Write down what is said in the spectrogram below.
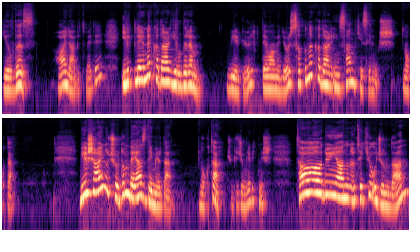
yıldız. Hala bitmedi. İliklerine kadar yıldırım, virgül devam ediyor. Sapına kadar insan kesilmiş. Nokta. Bir şahin uçurdum beyaz demirden. Nokta. Çünkü cümle bitmiş. Ta dünyanın öteki ucundan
